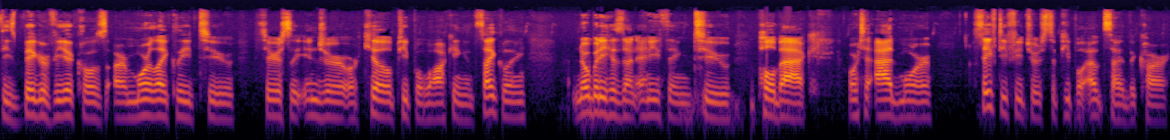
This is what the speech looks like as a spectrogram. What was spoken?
these bigger vehicles are more likely to seriously injure or kill people walking and cycling, nobody has done anything to pull back or to add more safety features to people outside the car.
